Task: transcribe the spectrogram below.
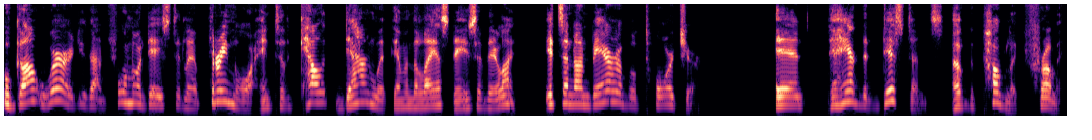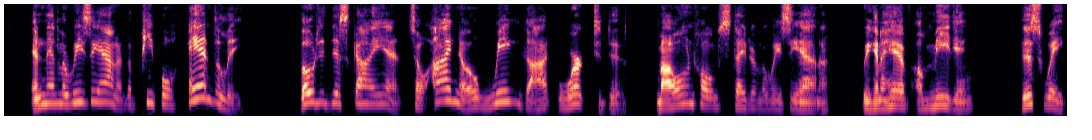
who got word you got four more days to live, three more, and to count down with them in the last days of their life. It's an unbearable torture. And to have the distance of the public from it. And then Louisiana, the people handily voted this guy in. So I know we got work to do. My own home state of Louisiana, we're going to have a meeting this week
